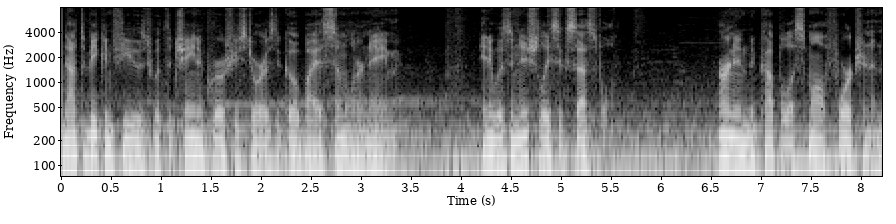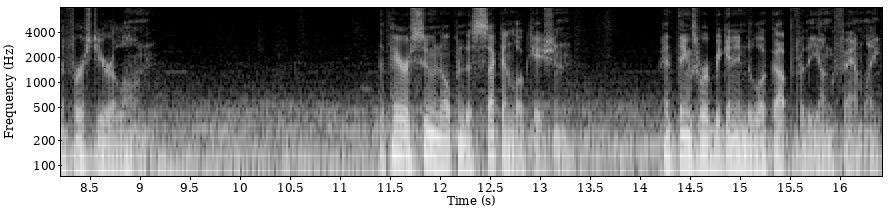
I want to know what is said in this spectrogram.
Not to be confused with the chain of grocery stores that go by a similar name, and it was initially successful, earning the couple a small fortune in the first year alone. The pair soon opened a second location, and things were beginning to look up for the young family.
